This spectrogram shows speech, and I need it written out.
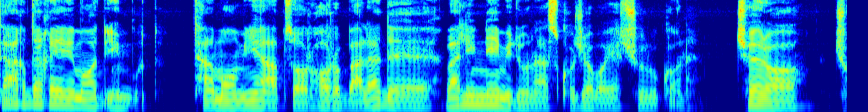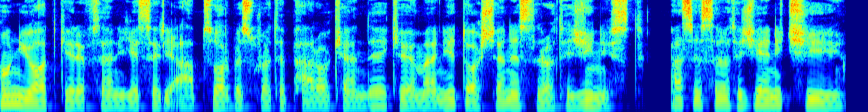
دغدغه اماد این بود. تمامی ابزارها رو بلده ولی نمی‌دونه از کجا باید شروع کنه. چرا؟ چون یاد گرفتن یه سری ابزار به صورت پراکنده که معنی داشتن استراتژی نیست. پس استراتژی یعنی چی؟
